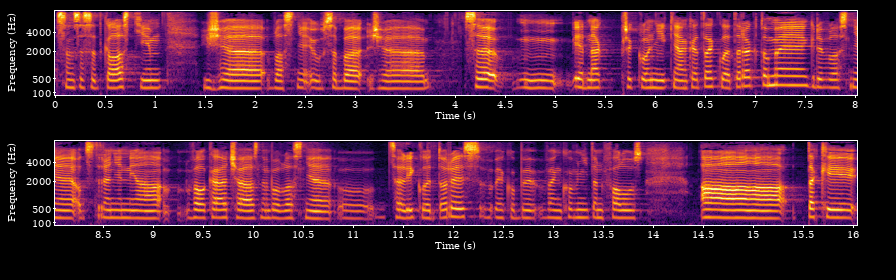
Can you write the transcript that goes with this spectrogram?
jsem se setkala s tím, že vlastně i u sebe, že se mm, jednak přikloní k nějaké té kleteraktomy, kdy vlastně odstraněná velká část nebo vlastně uh, celý klitoris, jakoby venkovní ten falus, a taky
